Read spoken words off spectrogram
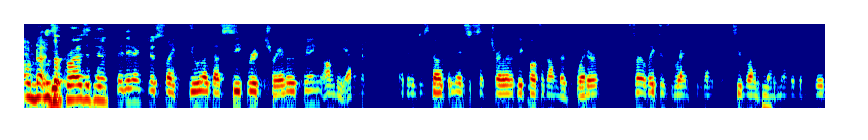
oh no I'm surprised they didn't, they didn't just like do like a secret trailer thing on the app. I mean, it just does. It's just a trailer they posted on their Twitter, so they just went like into like the never gonna give.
